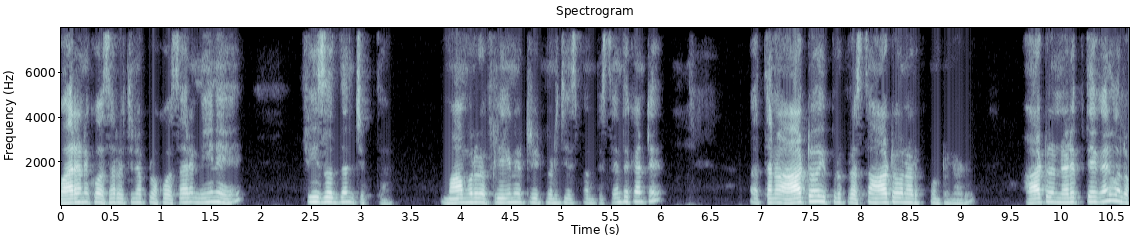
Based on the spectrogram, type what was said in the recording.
వారానికి ఒకసారి వచ్చినప్పుడు ఒక్కోసారి నేనే ఫీజు వద్దని చెప్తాను. మామూలుగా ఫ్రీగానే ట్రీట్మెంట్ చేసి పంపిస్తాను. ఎందుకంటే తను ఆటో ఇప్పుడు ప్రస్తుతం ఆటో నడుపుకుంటున్నాడు. ఆటో నడిపితే కానీ వాళ్ళ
